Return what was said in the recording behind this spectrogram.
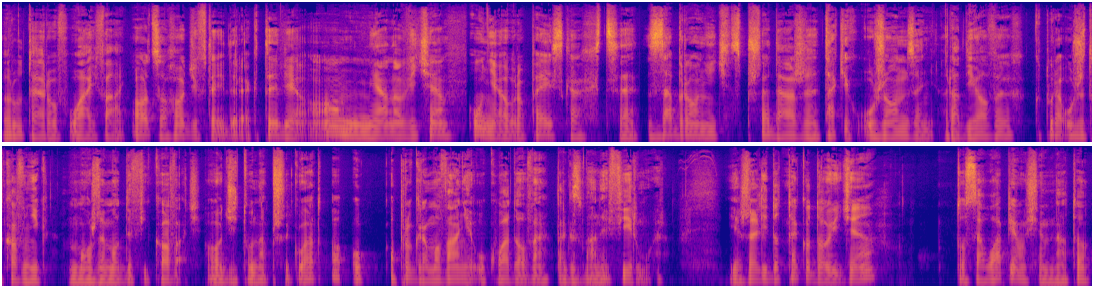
routerów Wi-Fi. O co chodzi w tej dyrektywie? O, mianowicie Unia Europejska chce zabronić sprzedaży takich urządzeń radiowych, które użytkownik może modyfikować. Chodzi tu na przykład o oprogramowanie układowe, tak zwany firmware. Jeżeli do tego dojdzie, to załapią się na to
